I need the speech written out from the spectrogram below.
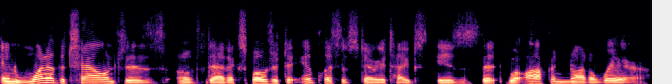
And one of the challenges of that exposure to implicit stereotypes is that we're often not aware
